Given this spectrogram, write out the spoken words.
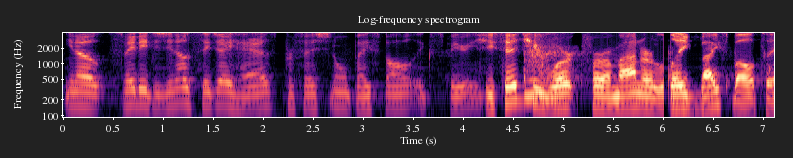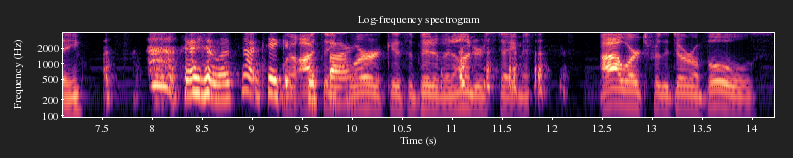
You know, Smitty, did you know CJ has professional baseball experience? She said she worked for a minor league baseball team. I know, let's not take well, it too far. I think far. work is a bit of an understatement. I worked for the Durham Bulls,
